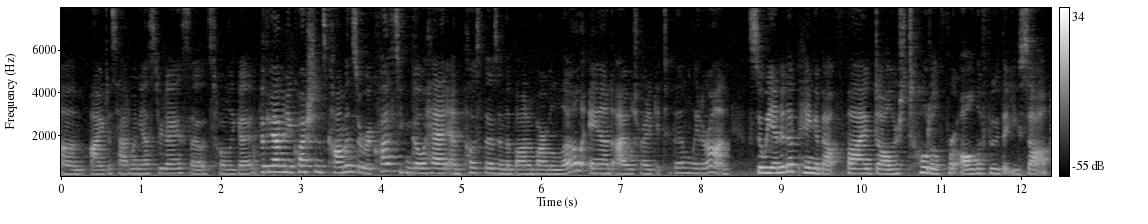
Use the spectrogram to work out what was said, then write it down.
Um, I just had one yesterday, so it's totally good. If you have any questions, comments, or requests, you can go ahead and post those in the bottom bar below, and I will try to get to them later on. So we ended up paying about $5 total for all the food that you saw.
